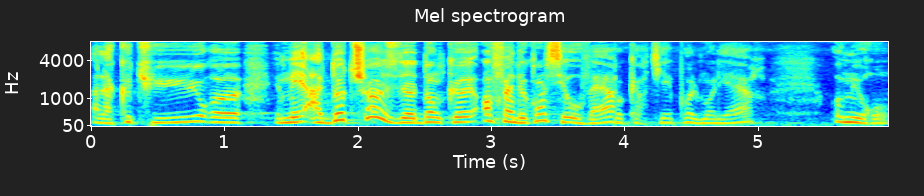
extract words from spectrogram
à la couture, mais à d'autres choses. Donc, en fin de compte, c'est ouvert au quartier Paul Molière au Muro.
